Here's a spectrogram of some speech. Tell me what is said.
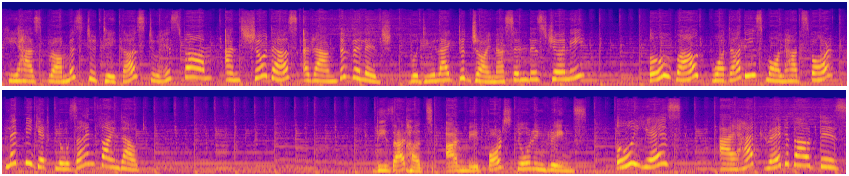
He has promised to take us to his farm and showed us around the village. Would you like to join us in this journey? Oh wow, what are these small huts for? Let me get closer and find out. These are huts are made for storing grains. Oh yes, I had read about this.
